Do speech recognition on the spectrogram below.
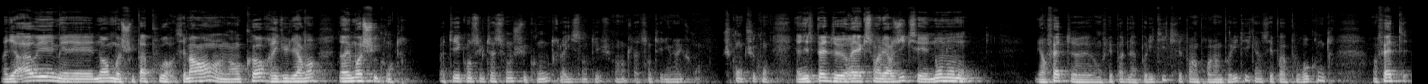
On va dire ah oui mais non moi je suis pas pour. C'est marrant on a encore régulièrement non mais moi je suis contre. La téléconsultation je suis contre, la e-santé je suis contre, la santé numérique je suis contre, je contre. Il y a une espèce de réaction allergique c'est non non non. Mais en fait euh, on fait pas de la politique, c'est pas un programme politique, hein, c'est pas pour ou contre. En fait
